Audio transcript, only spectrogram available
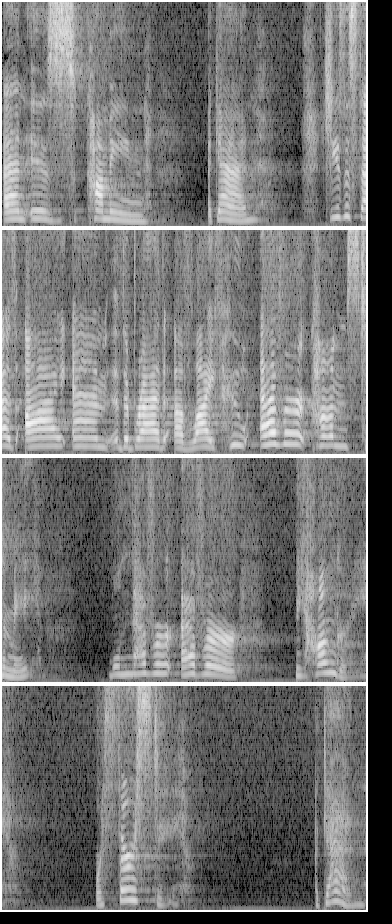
and is coming again. Jesus says, I am the bread of life. Whoever comes to me will never, ever be hungry or thirsty again.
